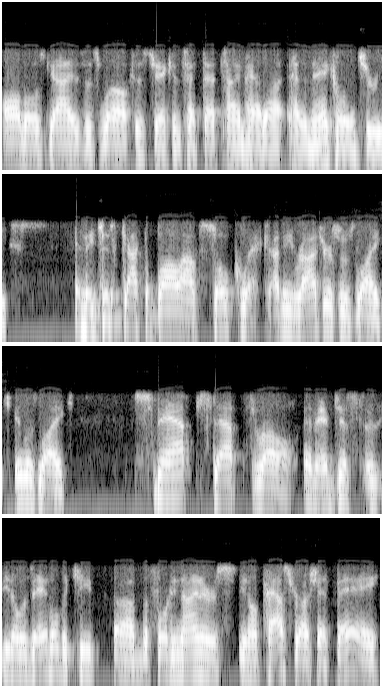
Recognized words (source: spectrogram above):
all those guys as well because Jenkins at that time had a had an ankle injury, and they just got the ball out so quick. I mean, Rodgers was like it was like snap, step, throw, and and just uh, you know was able to keep uh, the 49ers you know pass rush at bay.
